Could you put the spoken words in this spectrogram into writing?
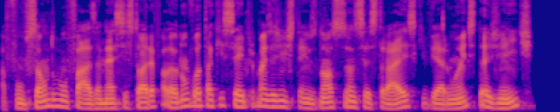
A função do Mufasa nessa história é falar: eu não vou estar aqui sempre, mas a gente tem os nossos ancestrais que vieram antes da gente.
